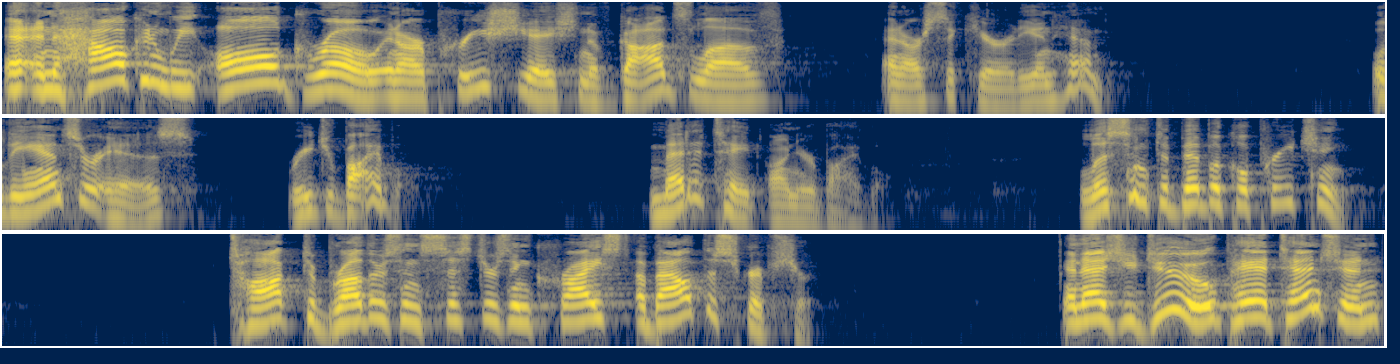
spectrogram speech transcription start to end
And, and how can we all grow in our appreciation of God's love and our security in Him? Well, the answer is read your Bible, meditate on your Bible, listen to biblical preaching, talk to brothers and sisters in Christ about the Scripture. And as you do, pay attention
